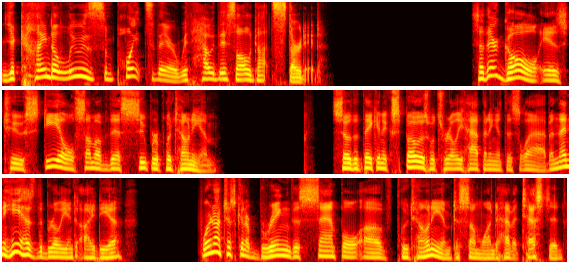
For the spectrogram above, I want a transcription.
you kind of lose some points there with how this all got started. So their goal is to steal some of this super plutonium so that they can expose what's really happening at this lab. And then he has the brilliant idea we're not just going to bring this sample of plutonium to someone to have it tested.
